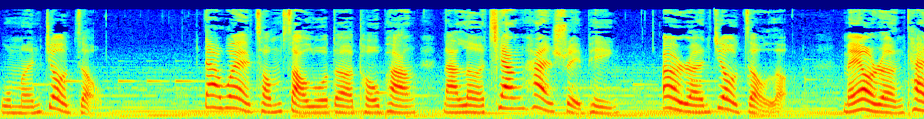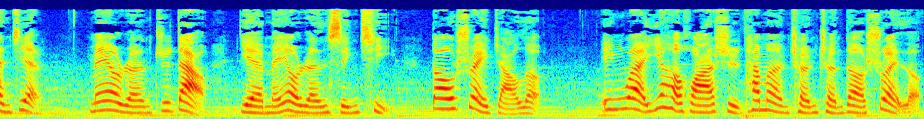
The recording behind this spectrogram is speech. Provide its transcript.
我们就走。”大卫从扫罗的头旁拿了枪和水瓶。二人就走了，没有人看见，没有人知道，也没有人醒起，都睡着了，因为耶和华使他们沉沉的睡了。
